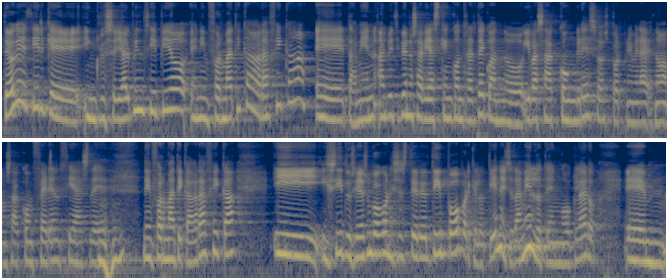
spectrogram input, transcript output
Tengo que decir que incluso yo al principio en informática gráfica, eh, también al principio no sabías qué encontrarte cuando ibas a congresos por primera vez, ¿no? Vamos a conferencias de, informática gráfica. Y, y, sí, tú sigues un poco con ese estereotipo, porque lo tienes, yo también lo tengo, claro. Em,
